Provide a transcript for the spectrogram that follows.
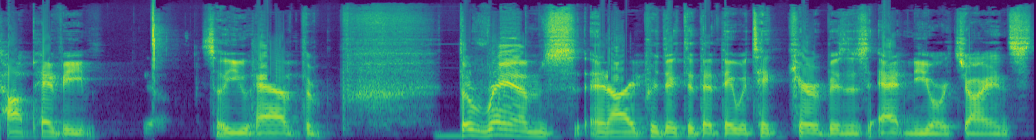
top heavy. Yeah. So you have the the Rams, and I predicted that they would take care of business at New York Giants,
